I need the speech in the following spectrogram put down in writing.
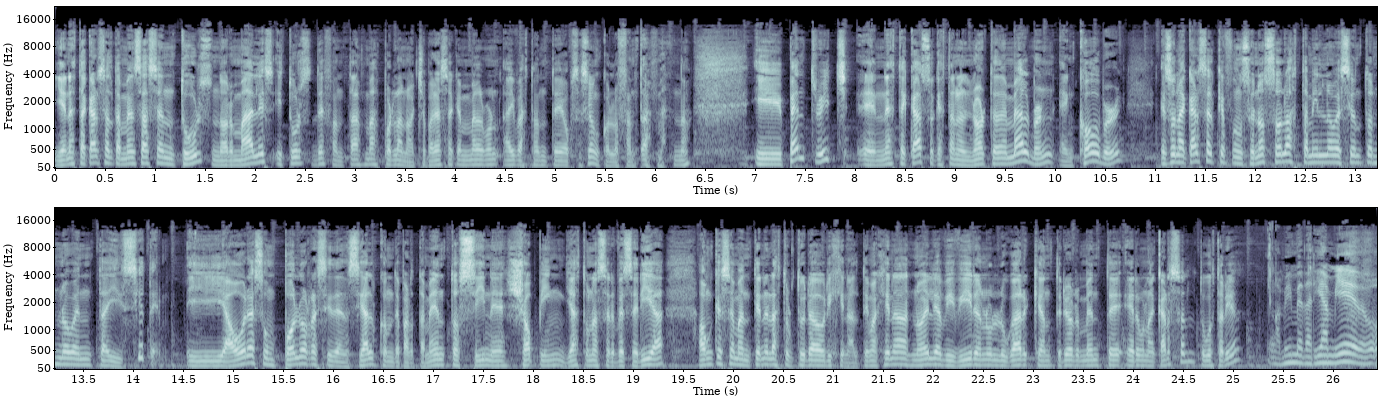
Y en esta cárcel también se hacen tours normales y tours de fantasmas por la noche. Parece que en Melbourne hay bastante obsesión con los fantasmas, ¿no? Y Pentridge, en este caso que está en el norte de Melbourne, en Coburg, es una cárcel que funcionó solo hasta 1997 y ahora es un polo residencial con departamentos, cine, shopping y hasta una cervecería, aunque se mantiene la estructura original. ¿Te imaginas, Noelia, vivir en un lugar que anteriormente era una cárcel? ¿Te gustaría? A mí me daría miedo.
